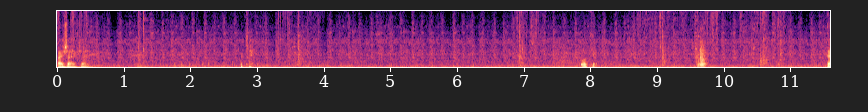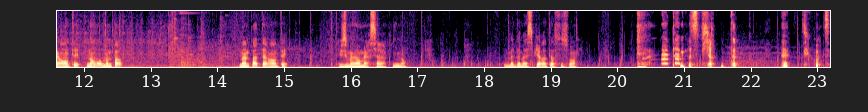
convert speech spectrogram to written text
Ouais, j'arrive, j'arrive. Ok. Ok. Terre hantée. Non, non, même pas. Même pas terre hantée. Bisous, madame, merci infiniment. Madame aspirateur ce soir. Madame aspirateur. C'est quoi ça?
